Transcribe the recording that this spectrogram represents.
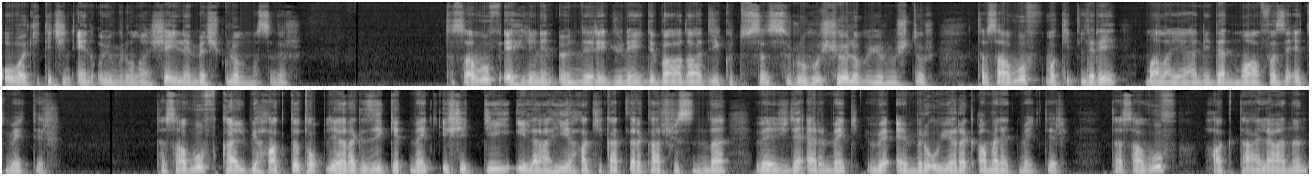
o vakit için en uygun olan şeyle meşgul olmasıdır. Tasavvuf ehlinin önderi Cüneydi Bağdadi Kutsası Ruhu şöyle buyurmuştur. Tasavvuf vakitleri malayaniden muhafaza etmektir. Tasavvuf kalbi hakta toplayarak zikretmek, işittiği ilahi hakikatler karşısında vecde ermek ve emre uyarak amel etmektir. Tasavvuf, Hak Teâlâ'nın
